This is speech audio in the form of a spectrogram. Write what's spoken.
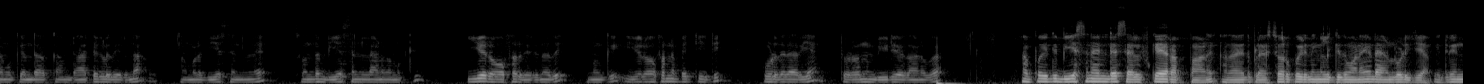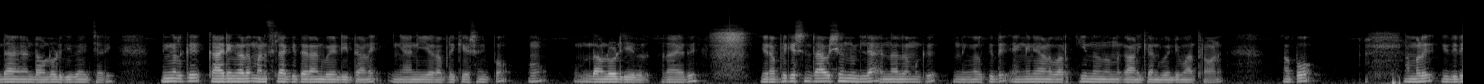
നമുക്ക് എന്താക്കാം? ഡാറ്റകൾ തരുന്ന നമ്മൾ ബി എസ് എൻ എല്ലിലെ സ്വന്തം ബി എസ് എൻ എല്ലാണ് നമുക്ക് ഈ ഒരു ഓഫർ തരുന്നത്. നമുക്ക് ഈ ഒരു ഓഫറിനെ പറ്റിയിട്ട് കൂടുതൽ അറിയാൻ തുടർന്നും വീഡിയോ കാണുക. അപ്പോൾ ഇത് ബി എസ് എൻ എല്ലിന്റെ സെൽഫ് കെയർ അപ്പാണ് അതായത് പ്ലേ സ്റ്റോർ പോയി നിങ്ങൾക്ക് ഇത് വേണമെങ്കിൽ ഡൗൺലോഡ് ചെയ്യാം. ഇതിനെന്താ ഞാൻ ഡൗൺലോഡ് ചെയ്തതെന്ന് വെച്ചാൽ നിങ്ങൾക്ക് കാര്യങ്ങൾ മനസ്സിലാക്കി തരാൻ വേണ്ടിയിട്ടാണ് ഞാൻ ഈ ഒരു ആപ്ലിക്കേഷൻ ഇപ്പോൾ ഡൗൺലോഡ് ചെയ്തത്. അതായത് ഈ ഒരു ആപ്ലിക്കേഷന്റെ ആവശ്യമൊന്നുമില്ല. എന്നാൽ നമുക്ക് നിങ്ങൾക്കിത് എങ്ങനെയാണ് വർക്ക് ചെയ്യുന്നതെന്ന് കാണിക്കാൻ വേണ്ടി മാത്രമാണ്. അപ്പോൾ നമ്മൾ ഇതിൽ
